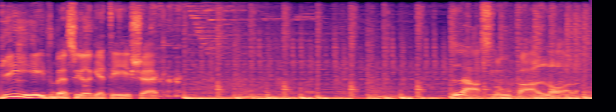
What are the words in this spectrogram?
G7 beszélgetések László Pállal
